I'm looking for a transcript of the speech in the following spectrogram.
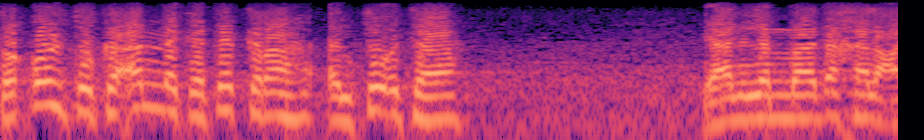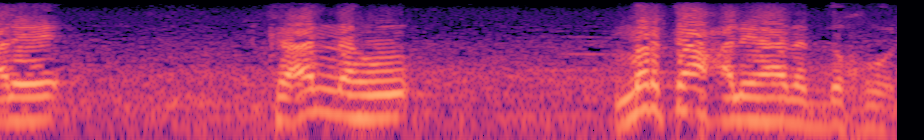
فقلت كأنك تكره أن تؤتى يعني لما دخل عليه كأنه مرتاح لهذا الدخول.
